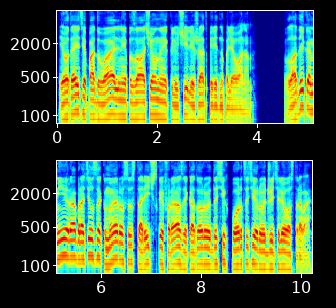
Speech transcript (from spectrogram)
И вот эти подвальные позолоченные ключи лежат перед Наполеоном. Владыка мира обратился к мэру с исторической фразой, которую до сих пор цитируют жители острова.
